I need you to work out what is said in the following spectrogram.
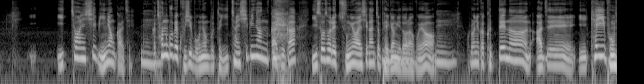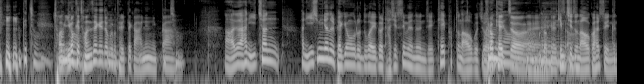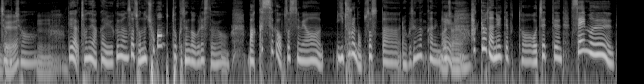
2012년까지, 네. 그러니까 1995년부터 2012년까지가 이 소설의 중요한 시간적 배경이더라고요. 네. 그러니까 그때는 아직 이 K 붐이 그렇죠. 막 이렇게 전 세계적으로 네. 될 때가 아니니까. 그렇죠. 아, 그러니까 한 2000, 한 20년을 배경으로 누가 이걸 다시 쓰면은 이제 케이팝도 나오고 죠. 그렇겠죠. 네, 그렇겠죠. 김치도 나오고 할 수. 있는데. 그렇죠. 음. 근데 야- 저는 약간 읽으면서 저는 초반부터 그 생각을 했어요. 마크스가 없었으면 이 둘은 없었다라고 생각하는 게 맞아요. 학교 다닐 때부터 어쨌든 쌤은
